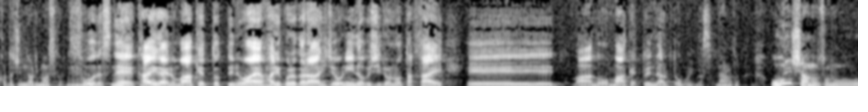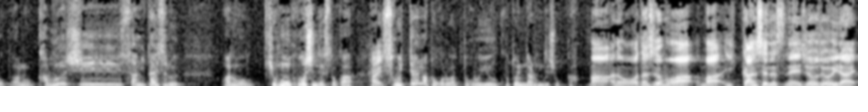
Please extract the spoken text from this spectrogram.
形になりますかね。そうですね、海外のマーケットっていうのは、やはりこれから非常に伸びしろの高い、えー、あのマーケットになると思います。なるほど。御社のそのあの株主さんに対するあの基本方針ですとか、はい、そういったようなところはどういうことになるんでしょうか、まあ、あの私どもは、まあ、一貫してですね上場以来、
